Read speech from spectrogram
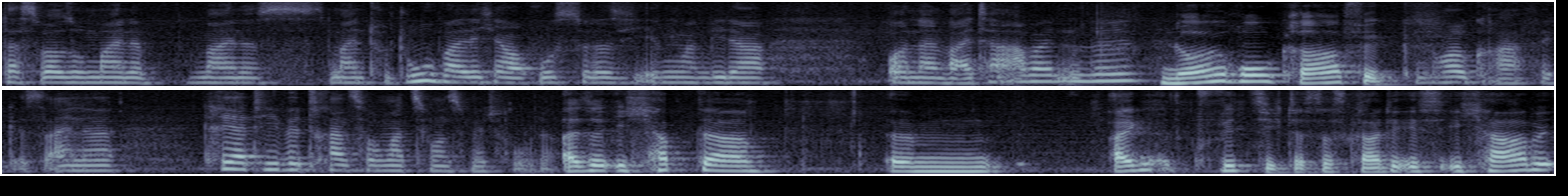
das war so meine, meines, mein To-Do, weil ich ja auch wusste, dass ich irgendwann wieder online weiterarbeiten will. Neurografik. Neurografik ist eine kreative Transformationsmethode. Also ich habe da, ähm, witzig, dass das gerade ist, ich habe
